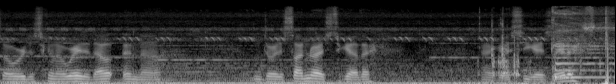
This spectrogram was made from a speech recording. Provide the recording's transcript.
so we're just gonna wait it out and uh, enjoy the sunrise together. Alright guys, see you guys later.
